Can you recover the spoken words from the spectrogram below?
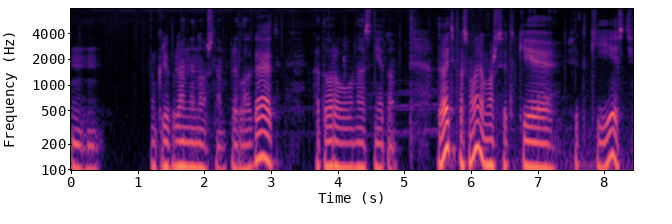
Угу. Укрепленный нож нам предлагают, которого у нас нету. Давайте посмотрим, может все-таки все-таки есть.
